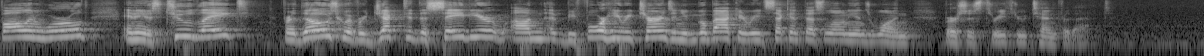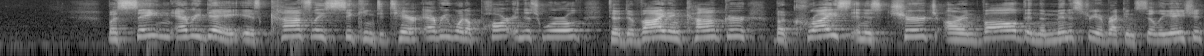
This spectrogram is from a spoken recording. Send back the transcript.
fallen world, and it is too late for those who have rejected the Savior on, before he returns, and you can go back and read 2 Thessalonians 1, verses 3 through 10 for that. But Satan every day is constantly seeking to tear everyone apart in this world, to divide and conquer. But Christ and his church are involved in the ministry of reconciliation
